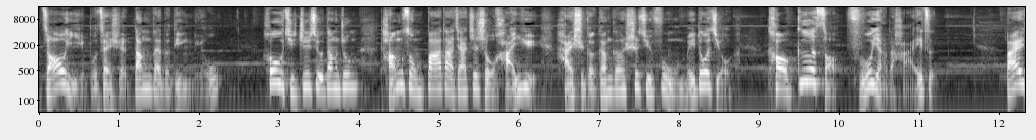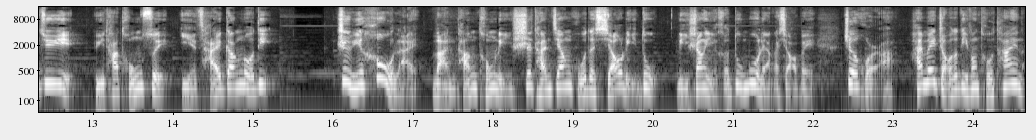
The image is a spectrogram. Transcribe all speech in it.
早已不再是当代的顶流。后起之秀当中，唐宋八大家之首韩愈，还是个刚刚失去父母没多久，靠哥嫂抚养的孩子。白居易。与他同岁，也才刚落地。至于后来晚唐统领诗坛江湖的小李杜、李商隐和杜牧两个小辈，这会儿啊还没找到地方投胎呢。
